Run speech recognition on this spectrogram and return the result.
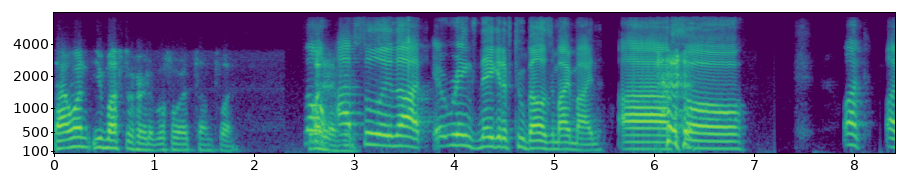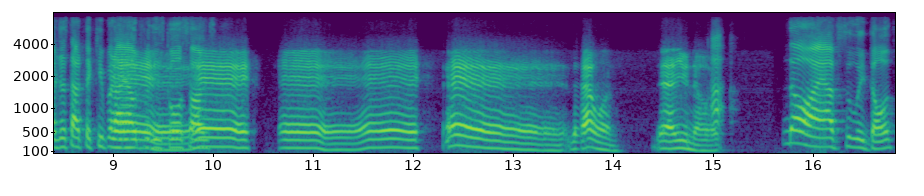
That one you must have heard it before at some point. No, Whatever. absolutely not. It rings negative two bells in my mind. Uh, so look, I just have to keep an eye out for these goal songs. Hey, hey, hey, hey, that one. Yeah, you know it. Uh, No, I absolutely don't.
